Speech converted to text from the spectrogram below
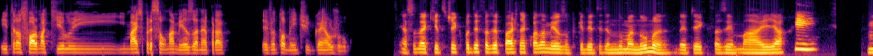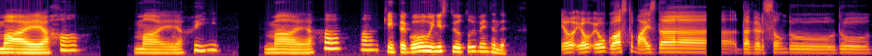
e transforma aquilo em, em mais pressão na mesa, né, pra eventualmente ganhar o jogo. Essa daqui tu tinha que poder fazer página com ela mesma, porque daí tu tendo numa numa, daí tu tinha que fazer Maya Ri, Maya Ha, Maya Ri, Maya Ha. Quem pegou o início do YouTube vai entender. Eu, eu, eu gosto mais da, da versão do, do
